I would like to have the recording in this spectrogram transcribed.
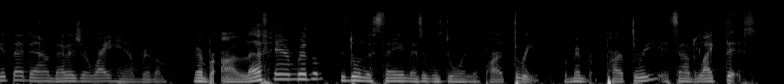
Get that down. That is your right hand rhythm. Remember, our left hand rhythm is doing the same as it was doing in part three. Remember, part three, it sounded like this.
